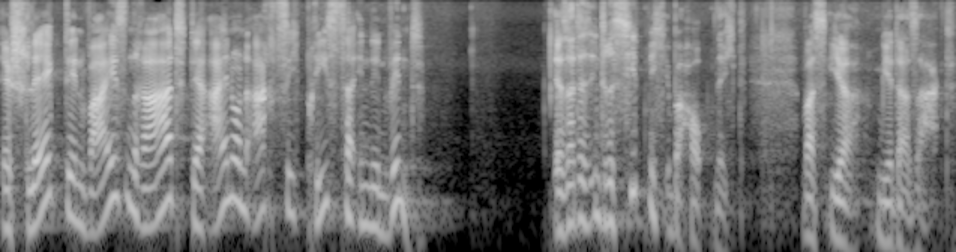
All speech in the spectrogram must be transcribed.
Er schlägt den weisen Rat der 81 Priester in den Wind. Er sagt, das interessiert mich überhaupt nicht, was ihr mir da sagt.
